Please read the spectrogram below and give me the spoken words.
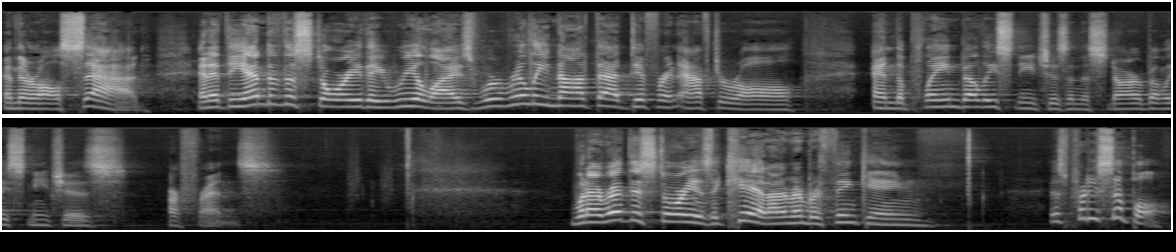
and they're all sad. And at the end of the story, they realize we're really not that different after all. And the plain belly sneetches and the snar belly sneetches are friends. When I read this story as a kid, I remember thinking, it's pretty simple.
